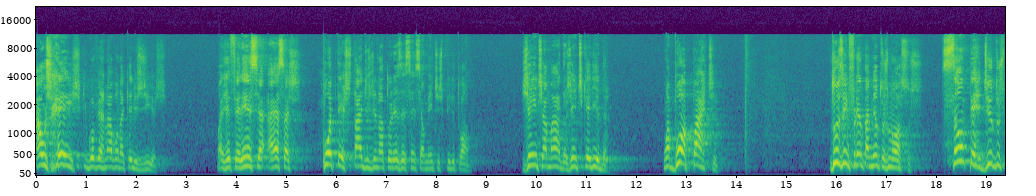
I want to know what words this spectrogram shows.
aos reis que governavam naqueles dias, mas referência a essas potestades de natureza essencialmente espiritual. Gente amada, gente querida, uma boa parte dos enfrentamentos nossos são perdidos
